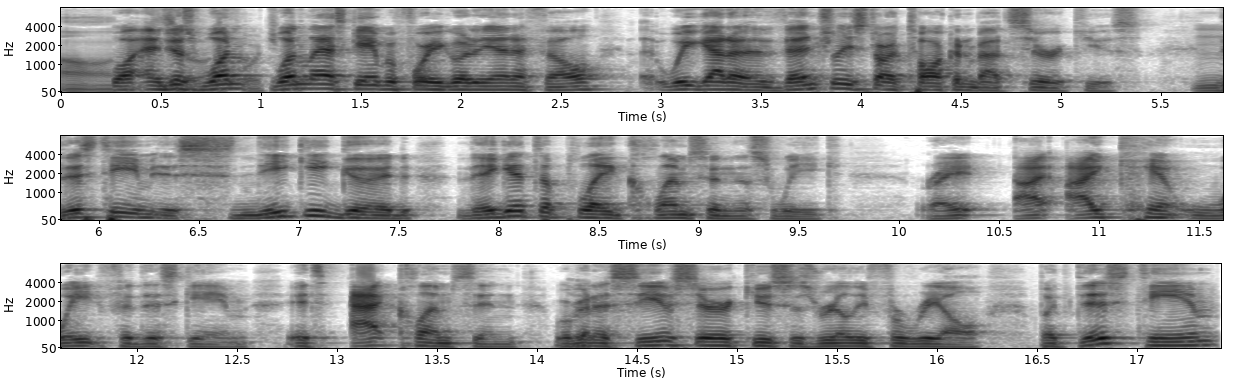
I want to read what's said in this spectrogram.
Um, Well, and just one one last game before you go to the NFL, we got to eventually start talking about Syracuse. Mm. This team is sneaky good. They get to play Clemson this week, right? I, I can't wait for this game. It's at Clemson. We're going to see if Syracuse is really for real. But this team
